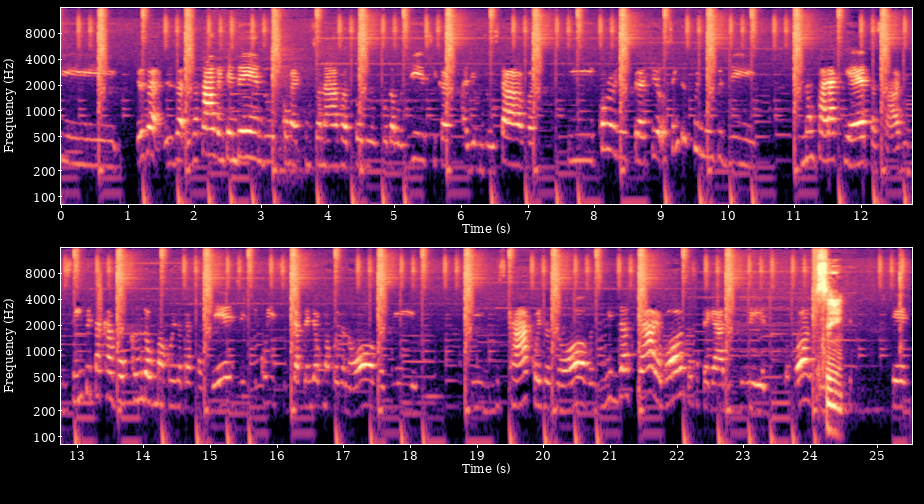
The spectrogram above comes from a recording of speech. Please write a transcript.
que eu já já já estava entendendo como é que funcionava todo, toda a logística ali onde eu estava e como eu disse para ti, eu sempre fui muito de, não parar quieta, sabe? De sempre estar cavocando alguma coisa para fazer, de, de, conhecer, de aprender alguma coisa nova, de, de buscar coisas novas, de me desafiar. Eu gosto dessa pegada do mesmo, eu gosto Sim. de ter,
